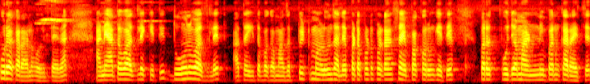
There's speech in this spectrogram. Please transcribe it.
पुऱ्या करायला होईल त्याला. आणि आता वाजले किती? दोन वाजलेत. आता इथं बघा माझं पीठ मळून झालं पटापट पटा स्वयंपाक करून घेते. परत पूजा मांडणी पण करायचे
